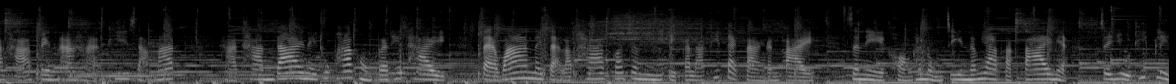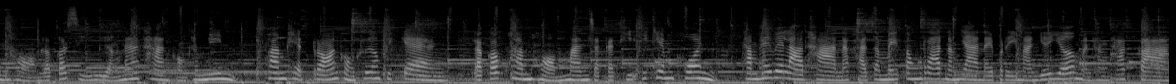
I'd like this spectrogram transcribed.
นะคะ เป็นอาหารที่สามารถหาทานได้ในทุกภาคของประเทศไทย แต่ว่าในแต่ละภาคก็จะมีเอกลักษณ์ที่แตกต่างกันไป เสน่ห์ของขนมจีนน้ำยาปากใต้เนี่ยจะอยู่ที่กลิ่นหอมแล้วก็สีเหลืองน่าทานของขมิ้น ความเผ็ดร้อนของเครื่องพริกแกง แล้วก็ความหอมมันจากกะทิที่เข้มข้นทำให้เวลาทานนะคะ จะไม่ต้องราดน้ำยาในปริมาณเยอะ ๆ เหมือนทางภาคกลาง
